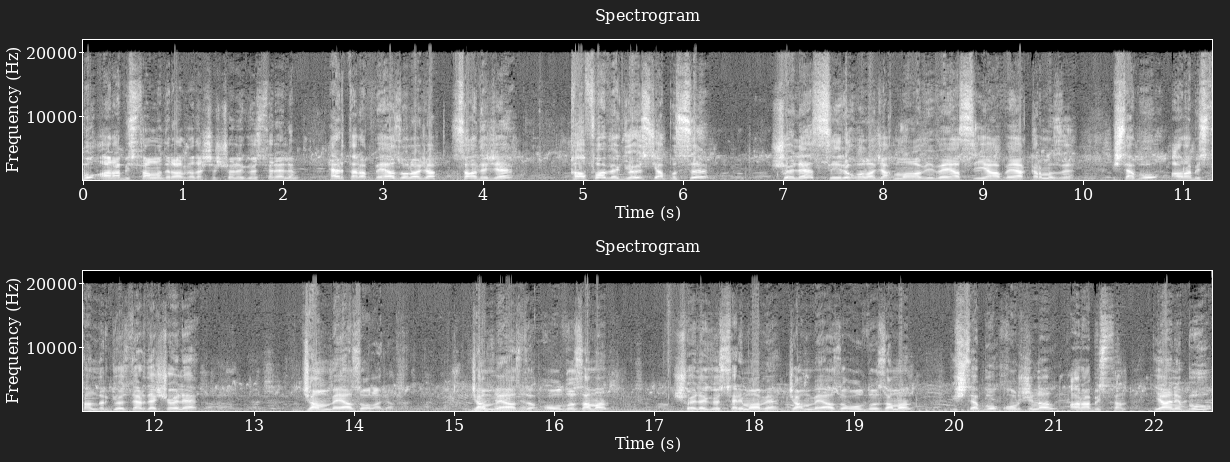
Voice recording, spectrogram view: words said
bu Arabistanlıdır arkadaşlar. Şöyle gösterelim. Her taraf beyaz olacak. Sadece kafa ve göğüs yapısı şöyle sıyrık olacak. Mavi veya siyah veya kırmızı. İşte bu Arabistan'dır. Gözler de şöyle cam beyazı olacak. Cam beyazlı olduğu zaman şöyle göstereyim abi. Cam beyazı olduğu zaman işte bu orijinal Arabistan. Yani bu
